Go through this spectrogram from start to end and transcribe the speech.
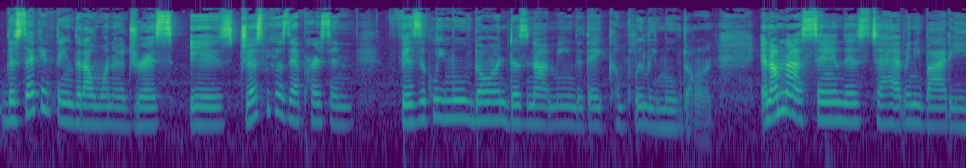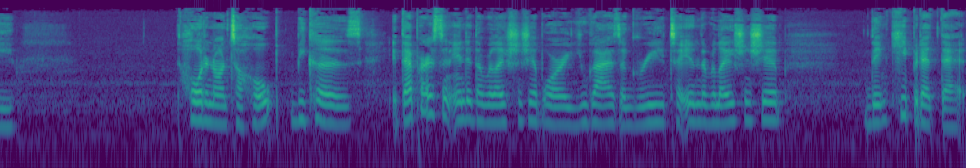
the second thing that I want to address is just because that person physically moved on does not mean that they completely moved on. And I'm not saying this to have anybody holding on to hope because if that person ended the relationship or you guys agreed to end the relationship, then keep it at that.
